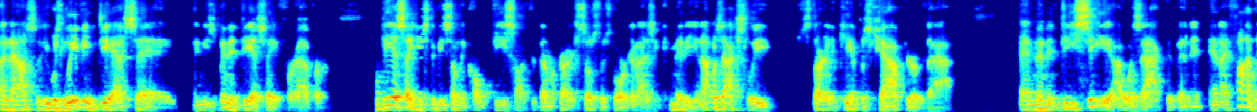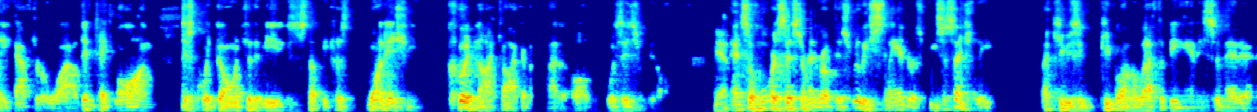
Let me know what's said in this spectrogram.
announced that he was leaving DSA, and he's been in DSA forever. DSA used to be something called DSOC, the Democratic Socialist Organizing Committee, and I was actually starting a campus chapter of that. And then in DC, I was active in it. And I finally, after a while, didn't take long, just quit going to the meetings and stuff because one issue could not talk about at all was Israel. Yeah. And so Morris Isserman wrote this really slanderous piece, essentially accusing people on the left of being anti-Semitic.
